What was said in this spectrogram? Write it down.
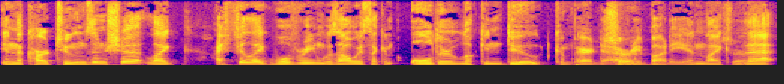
in the cartoons and shit, like I feel like Wolverine was always like an older looking dude compared to everybody. And like that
